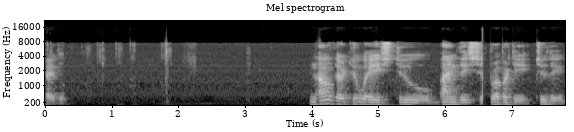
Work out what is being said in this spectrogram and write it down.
title. Now there are two ways to bind this property to the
